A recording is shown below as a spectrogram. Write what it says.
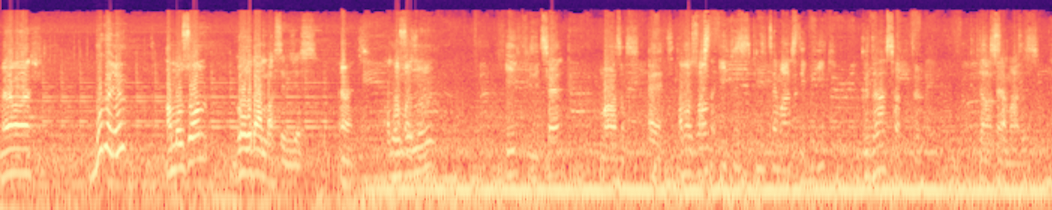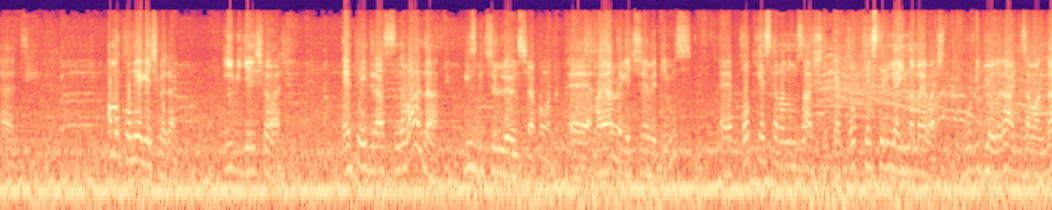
Merhabalar. Bu bölüm Amazon Go'dan bahsedeceğiz. Evet. Amazon'un ilk fiziksel mağazası. evet Amazon Aslında ilk fiz- fiziksel mağazası değil, ilk gıda sattığı fiziksel sattı. mağazası. Evet. Ama konuya geçmeden iyi bir gelişme var. Epeydir aslında var da biz bir türlü Biz şey yapamadık. e, Biz hayata evet. geçiremediğimiz e, podcast kanalımızı açtık. Yani podcastleri yayınlamaya başladık. Bu videoları aynı zamanda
